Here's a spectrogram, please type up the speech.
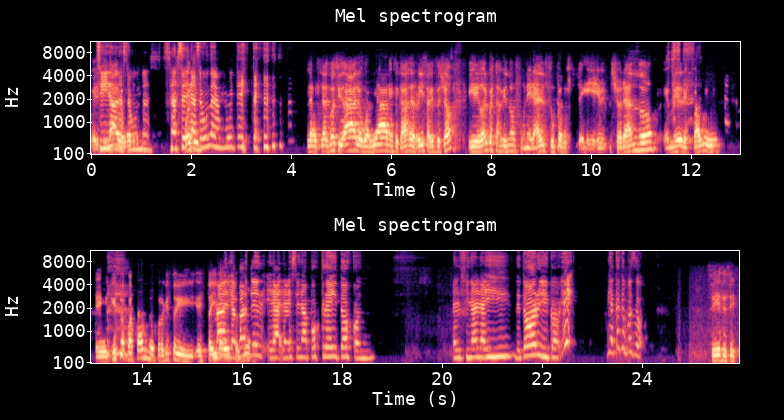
El Sí, final, no, la segunda, es- la, Vos la decís- segunda es muy triste. La- Las vos decís, ah, los guardianes, te cagás de risa, qué sé yo, y de golpe estás viendo un funeral súper eh, llorando en medio del espacio. y, eh, ¿Qué está pasando? ¿Por qué estoy está ahí Mal, y aparte la, la escena post créditos con el final ahí de Thor y con ¡Eh! ¿Y acá qué pasó? Sí, sí, sí.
